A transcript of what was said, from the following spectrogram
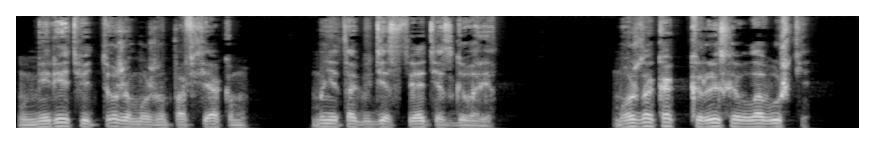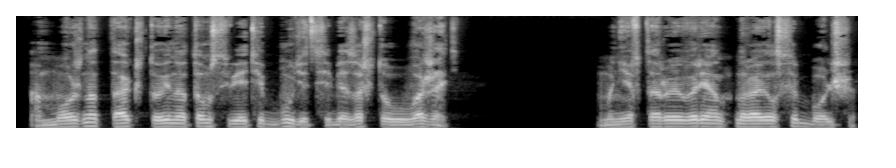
умереть ведь тоже можно по-всякому. Мне так в детстве отец говорил. Можно как крысы в ловушке, а можно так, что и на том свете будет себя за что уважать. Мне второй вариант нравился больше.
